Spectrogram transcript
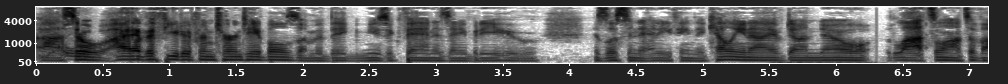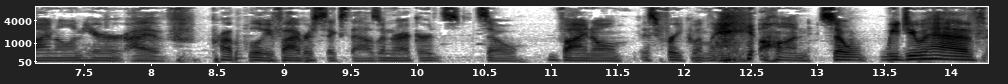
Uh, so I have a few different turntables. I'm a big music fan, as anybody who has listened to anything that Kelly and I have done know. Lots and lots of vinyl in here. I have probably five or six thousand records. So vinyl is frequently on. So we do have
